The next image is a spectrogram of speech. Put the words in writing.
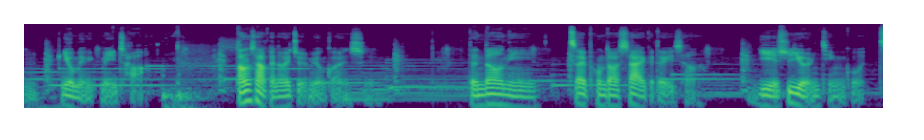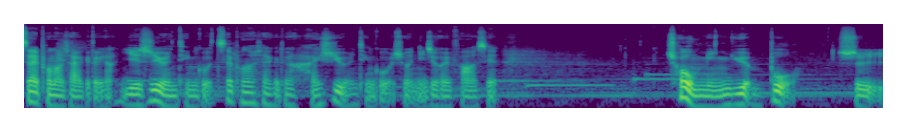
嗯，又没没查，当下可能会觉得没有关系。等到你再碰到下一个对象。也是有人听过，再碰到下一个对象，也是有人听过，再碰到下一个对象，还是有人听过的时候，你就会发现，臭名远播是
